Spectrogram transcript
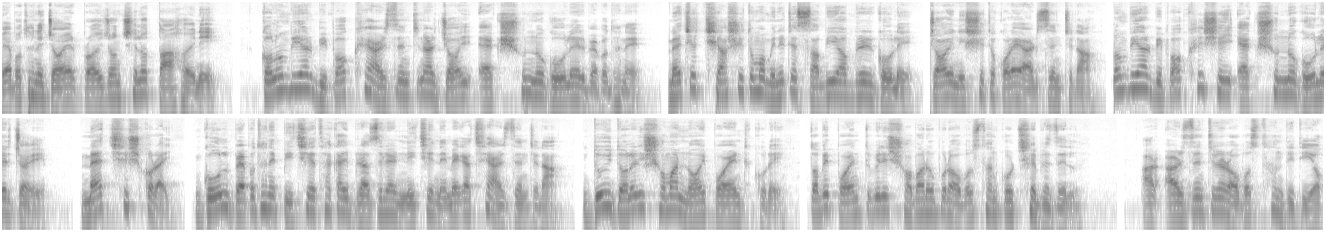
ব্যবধানে জয়ের প্রয়োজন ছিল তা হয়নি। কলম্বিয়ার বিপক্ষে আর্জেন্টিনার জয় এক শূন্য গোলের ব্যবধানে। ম্যাচের ছিয়াশিতম মিনিটে সাবি আব্রির গোলে জয় নিশ্চিত করে আর্জেন্টিনা। কলম্বিয়ার বিপক্ষে সেই এক শূন্য গোলের জয়ে ম্যাচ শেষ করায় গোল ব্যবধানে পিছিয়ে থাকায় ব্রাজিলের নিচে নেমে গেছে আর্জেন্টিনা। দুই দলেরই সমান নয় পয়েন্ট করে। তবে পয়েন্ট টেবিলে সবার উপর অবস্থান করছে ব্রাজিল। আর আর্জেন্টিনার অবস্থান দ্বিতীয়।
